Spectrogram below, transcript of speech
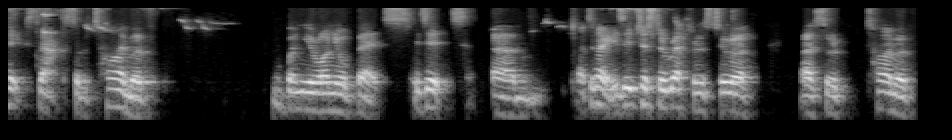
picks that sort of time of when you're on your beds. Is it, um, I don't know, is it just a reference to a, a sort of time of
